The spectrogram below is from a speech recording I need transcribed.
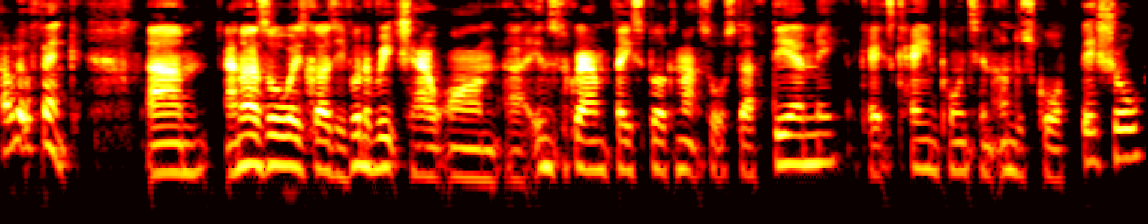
Have a little think. Um, and as always, guys, if you want to reach out on uh, Instagram, Facebook, and that sort of stuff, DM me. Okay, it's Kane Pointing underscore official.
